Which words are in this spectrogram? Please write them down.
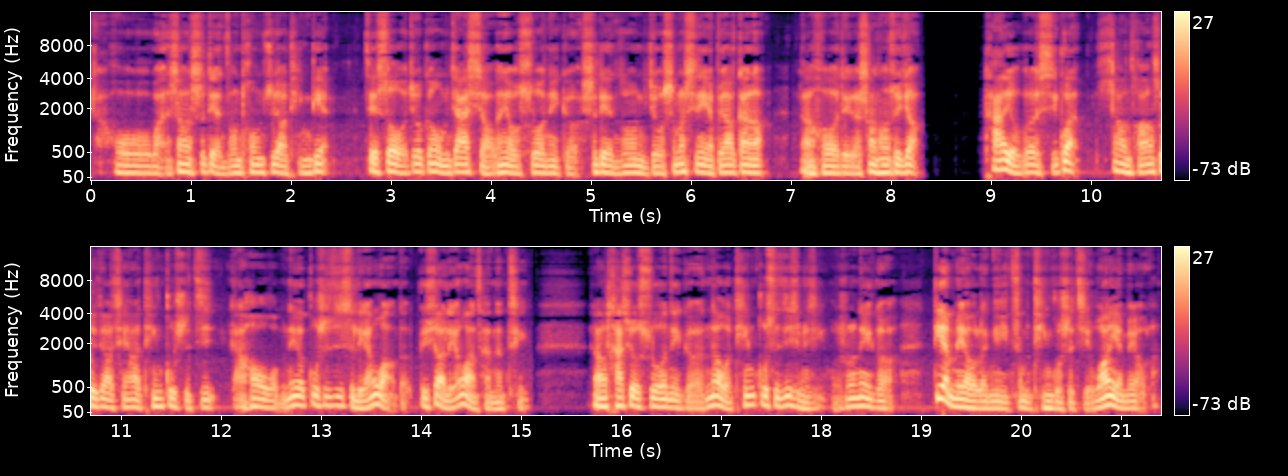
然后晚上十点钟通知要停电。这时候我就跟我们家小朋友说，那个十点钟你就什么事情也不要干了，然后这个上床睡觉。他有个习惯，上床睡觉前要听故事机，然后我们那个故事机是联网的，必须要联网才能听。然后他就说：“那个，那我听故事机行不行？”我说：“那个电没有了，你怎么听故事机？网也没有了。”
